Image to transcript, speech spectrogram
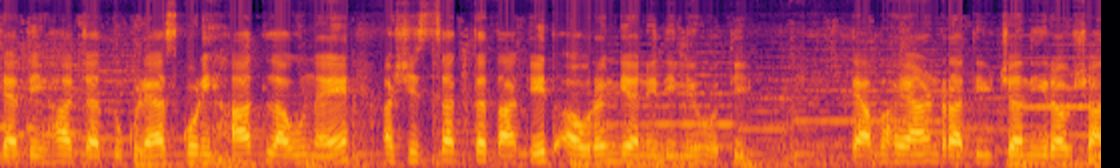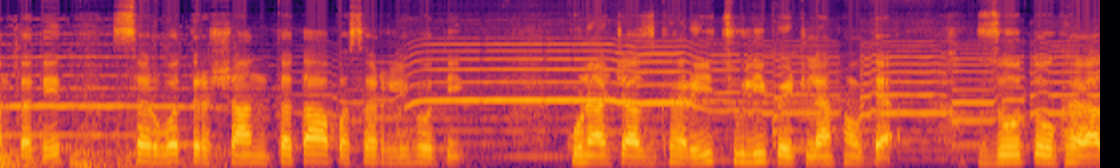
त्या देहाच्या तुकड्यास कोणी हात लावू नये अशी सक्त ताकीद औरंग्याने दिली होती. त्या भयान रात्रीच्या नीरव शांततेत सर्वत्र शांतता पसरली होती. कुणाच्याच घरी चुली पेटल्या नव्हत्या. जो तो घरात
